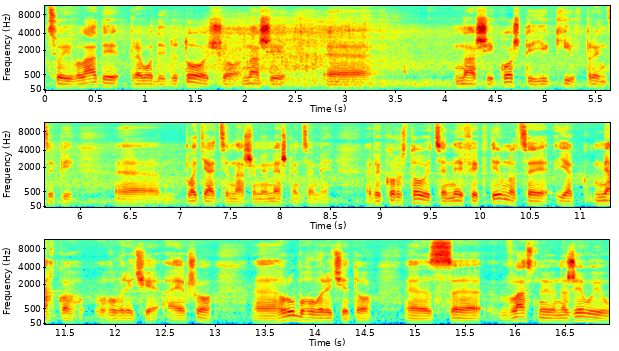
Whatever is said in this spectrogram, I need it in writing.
цієї влади приводить до того, що наші, наші кошти, які в принципі е, платяться нашими мешканцями, використовуються неефективно. Це як м'яко говорячи. А якщо грубо говорячи, то е, з е, власною наживою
